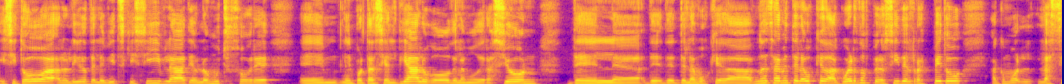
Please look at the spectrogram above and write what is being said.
Y citó a, los libros de Levitsky y Siblat y habló mucho sobre em, la importancia del diálogo, de la moderación, eh, de, la búsqueda, no necesariamente la búsqueda de acuerdos, pero sí del respeto a como las,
